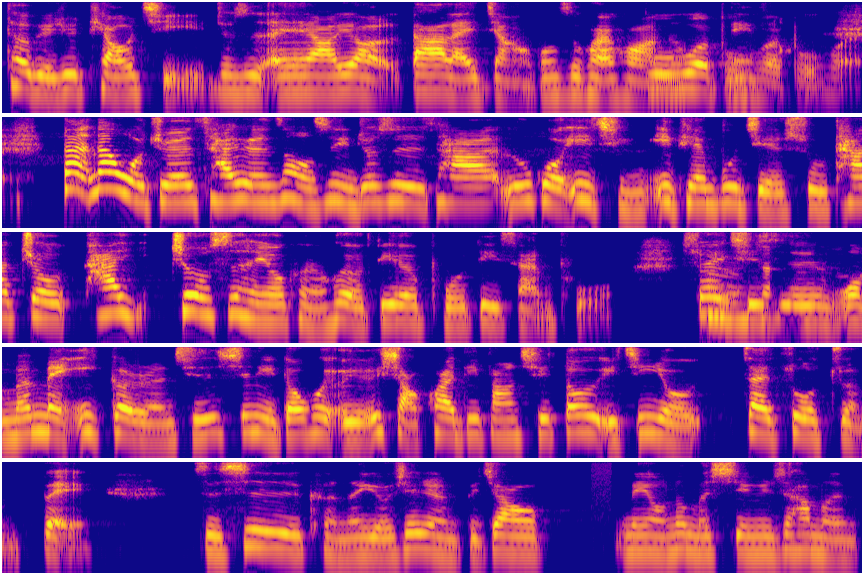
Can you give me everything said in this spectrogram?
特别去挑起，就是哎呀要大家来讲公司坏话，不会不会不会。但那我觉得裁员这种事情，就是他如果疫情一天不结束，他就他就是很有可能会有第二波、第三波。所以其实我们每一个人其实心里都会有有一小块地方，其实都已经有在做准备，只是可能有些人比较没有那么幸运，是他们。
